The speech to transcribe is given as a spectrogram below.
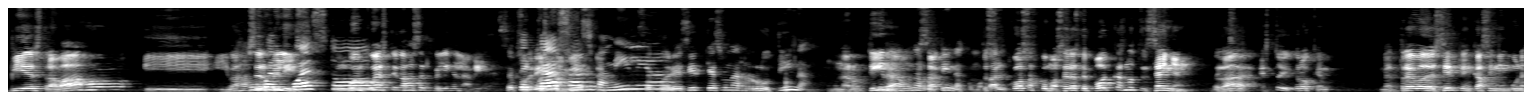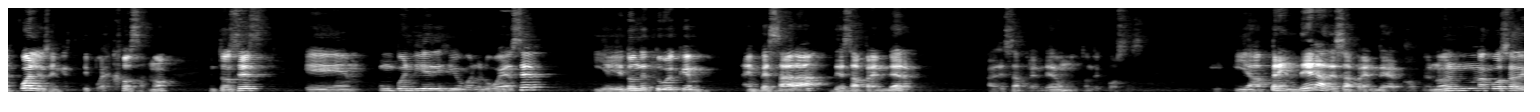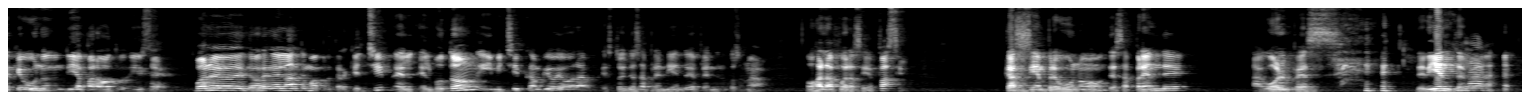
pides trabajo y, y vas a Un ser buen feliz. puesto. Un buen puesto y vas a ser feliz en la vida. Se Te casas, decir, familia. se podría decir que es una rutina. Una rutina. ¿verdad? Una rutina como Entonces, tal. cosas como hacer este podcast no te enseñan, ¿verdad? Exacto. Esto yo creo que me atrevo a decir que en casi ninguna escuela enseñan este tipo de cosas, ¿no? Entonces, eh, un buen día dije yo, bueno, lo voy a hacer. Y ahí es donde tuve que em- empezar a desaprender, a desaprender un montón de cosas. Y, a aprender a desaprender, porque no es una cosa de que uno de un día para otro dice, bueno, yo de ahora en adelante me voy a apretar aquí el chip, el botón, y mi chip cambió y ahora estoy desaprendiendo y aprendiendo cosas nuevas. Ojalá fuera así de fácil. Casi siempre uno desaprende a golpes de dientes.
